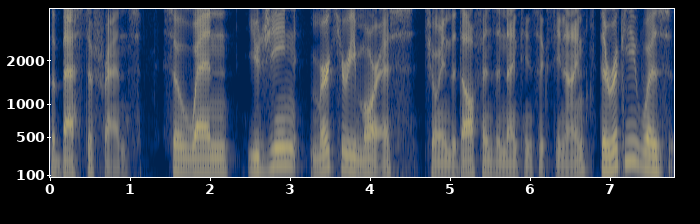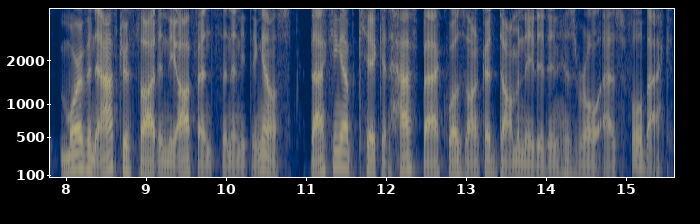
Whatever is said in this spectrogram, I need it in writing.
the best of friends. So when Eugene Mercury Morris joined the Dolphins in 1969, the rookie was more of an afterthought in the offense than anything else, backing up Kiick at halfback while Csonka dominated in his role as fullback.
